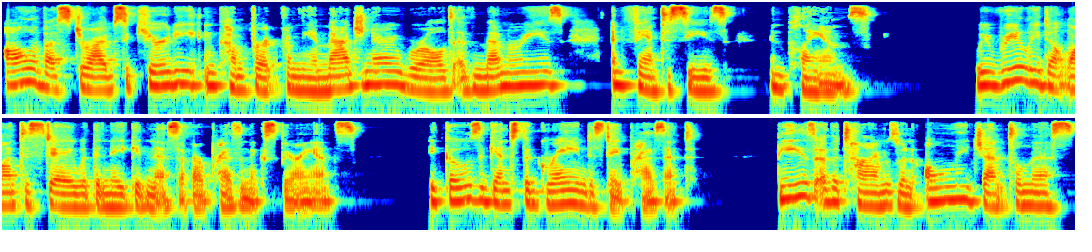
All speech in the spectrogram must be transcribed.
All of us derive security and comfort from the imaginary world of memories and fantasies and plans. We really don't want to stay with the nakedness of our present experience. It goes against the grain to stay present. These are the times when only gentleness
